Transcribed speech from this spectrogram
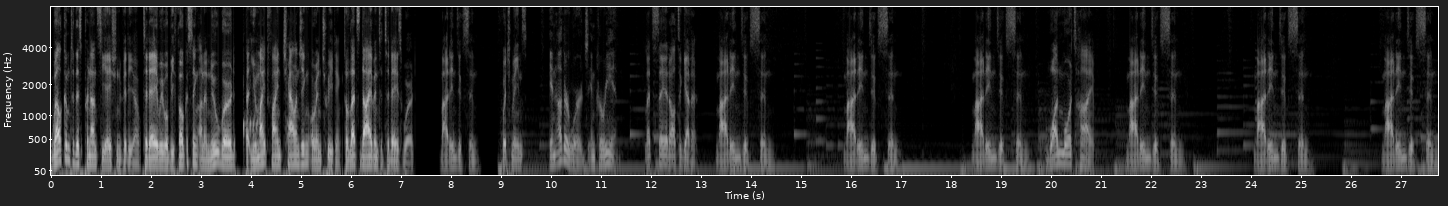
Welcome to this pronunciation video. Today we will be focusing on a new word that you might find challenging or intriguing. So let's dive into today's word. 말인즉슨, which means, In other words, in Korean, let's say it all together. 말인즉슨, 말인즉슨, 말인즉슨. One more time. 말인즉슨, 말인즉슨, 말인즉슨.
